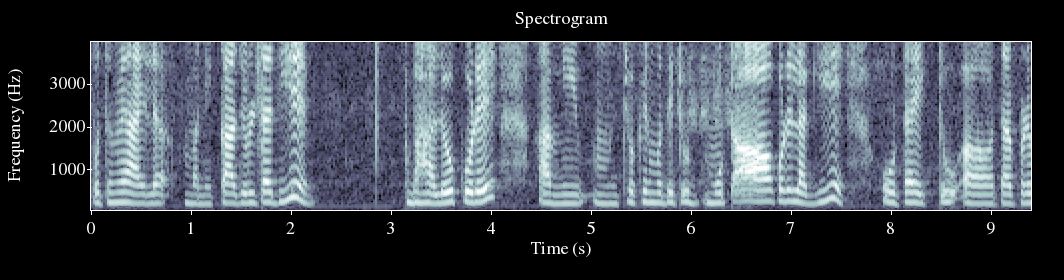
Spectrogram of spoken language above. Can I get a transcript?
প্রথমে আইলা মানে কাজলটা দিয়ে ভালো করে আমি চোখের মধ্যে একটু মোটা করে লাগিয়ে ওটা একটু তারপরে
